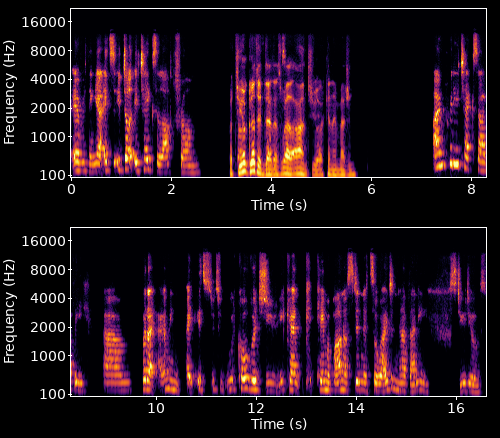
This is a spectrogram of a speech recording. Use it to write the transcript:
everything. Yeah it's it does it takes a lot from but from you're good in that as well aren't you? I can imagine I'm pretty tech savvy. Um, but I, I mean, I, it's, it's with COVID, you, you can't came upon us, didn't it? So I didn't have any studios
